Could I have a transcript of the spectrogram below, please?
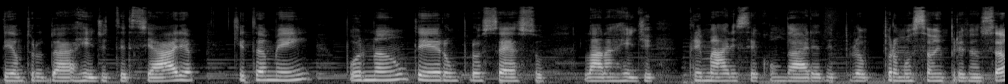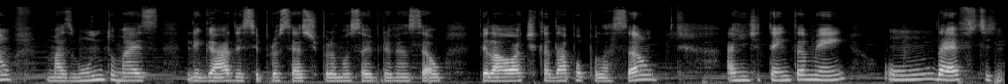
dentro da rede terciária, que também, por não ter um processo lá na rede primária e secundária de promoção e prevenção, mas muito mais ligado esse processo de promoção e prevenção pela ótica da população, a gente tem também um déficit,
